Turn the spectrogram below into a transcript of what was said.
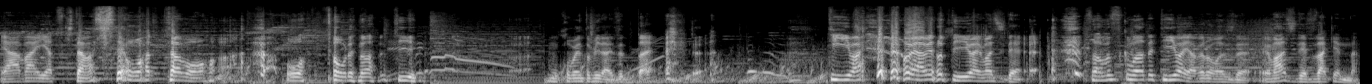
やばいやつ来た、マジで終わったもん。終わった、俺の RT。もうコメント見ない、絶対。TY やめろ、TY マジで。サブスクもらって TY やめろ、マジで。マジでふざけんな。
